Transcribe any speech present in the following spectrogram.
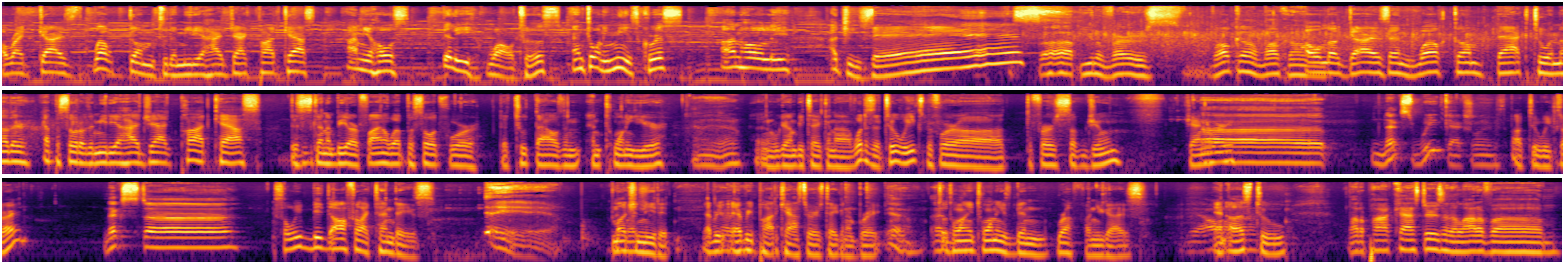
All right, guys, welcome to the Media Hijack Podcast. I'm your host, Billy Walters, and joining me is Chris Unholy Jesus. What's up, universe? Welcome, welcome. Hola, guys, and welcome back to another episode of the Media Hijack Podcast. This is going to be our final episode for the 2020 year. Hell yeah. And we're going to be taking, uh, what is it, two weeks before uh, the 1st of June? January? Uh, next week, actually. About two weeks, right? Next, uh, So we'd be off for like 10 days. yeah, yeah, yeah, yeah. Much needed. Every every podcaster is taking a break. Yeah. So 2020 has been rough on you guys. Yeah, And us too. A lot of podcasters and a lot of, um,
